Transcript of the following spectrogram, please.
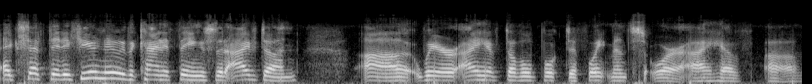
Except that if you knew the kind of things that I've done, uh, where I have double booked appointments or I have uh,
